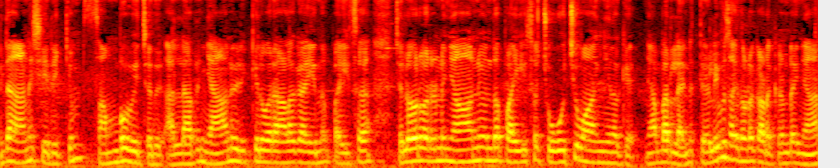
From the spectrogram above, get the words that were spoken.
ഇതാണ് ശരിക്കും സംഭവിച്ചത്. അല്ലാതെ ഞാനൊരിക്കലും ഒരാളെ കയ്യിൽ നിന്ന് പൈസ ചിലവർ പറയുന്നുണ്ട് ഞാനും എന്താ പൈസ ചോദിച്ചു വാങ്ങിയെന്നൊക്കെ. ഞാൻ പറയില്ല അതിന്റെ തെളിവ് സഹിതോടെ കിടക്കുന്നുണ്ട് ഞാൻ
